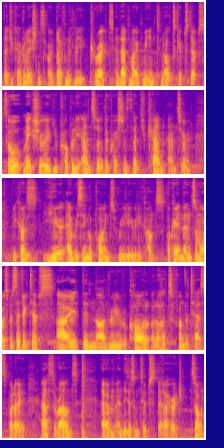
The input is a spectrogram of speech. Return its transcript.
that your calculations are definitely correct, and that might mean to not skip steps. So make sure you properly answer the questions that you can answer because here every single point really really counts. Okay and then some more specific tips. I did not really recall a lot from the tests but I asked around um, and these are some tips that I heard. So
